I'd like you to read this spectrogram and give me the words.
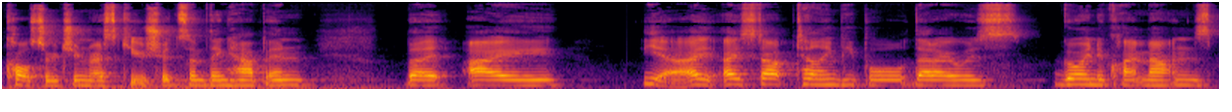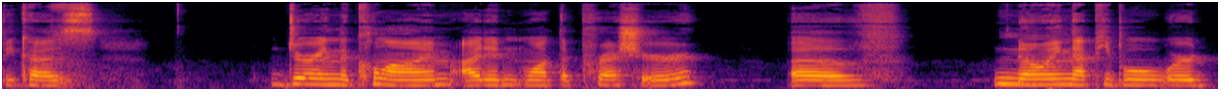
call search and rescue should something happen. But I, yeah, I, I stopped telling people that I was going to climb mountains because during the climb, I didn't want the pressure of knowing that people were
